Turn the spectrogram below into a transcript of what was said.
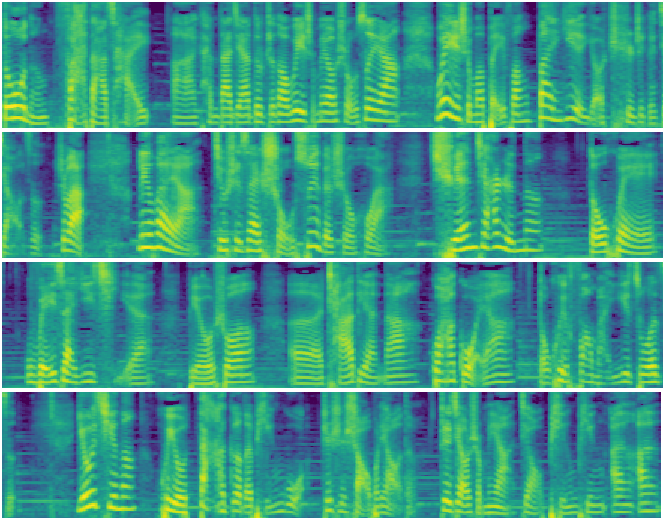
都能发大财啊！看大家都知道为什么要守岁呀？为什么北方半夜要吃这个饺子，是吧？另外呀，就是在守岁的时候啊，全家人呢。都会围在一起，比如说，呃，茶点呐、瓜果呀，都会放满一桌子。尤其呢，会有大个的苹果，这是少不了的。这叫什么呀？叫平平安安。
